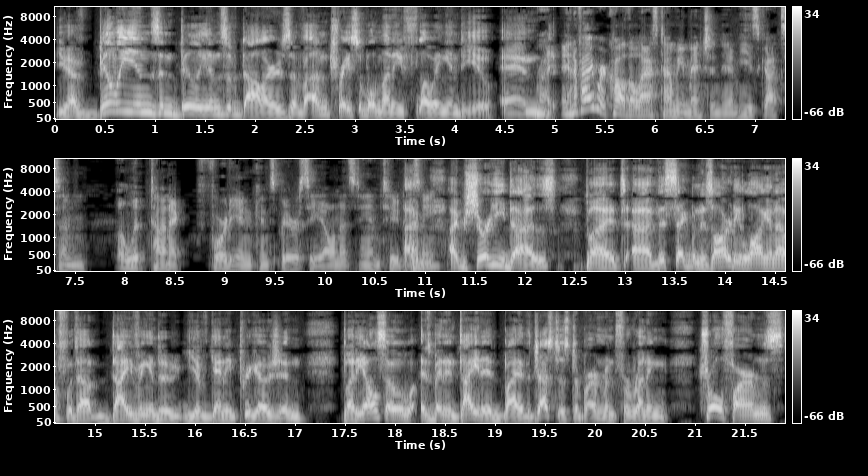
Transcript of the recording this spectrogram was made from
you have billions and billions of dollars of untraceable money flowing into you. And right. And if I recall the last time we mentioned him, he's got some elliptonic Fortean conspiracy elements to him too, doesn't I'm, he? I'm sure he does, but uh, this segment is already long enough without diving into Yevgeny Prigozhin. But he also has been indicted by the Justice Department for running troll farms,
